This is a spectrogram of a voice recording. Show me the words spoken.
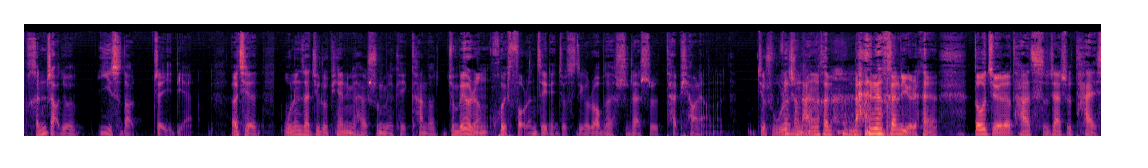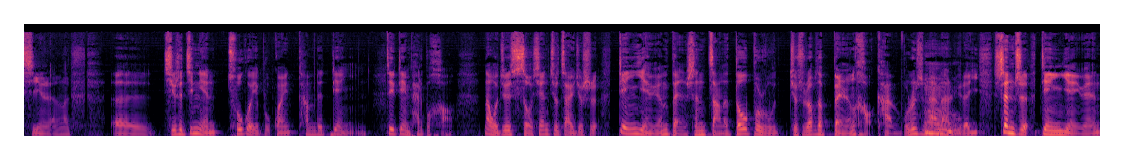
很早就意识到这一点，而且无论在纪录片里面还是书里面可以看到，就没有人会否认这一点，就是这个 Robert 实在是太漂亮了，就是无论是男人和 男人和女人，都觉得她实在是太吸引人了。呃，其实今年出过一部关于他们的电影，这电影拍的不好。那我觉得首先就在于，就是电影演员本身长得都不如，就是 Robert 本人好看，无论是男的女的，甚至电影演员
